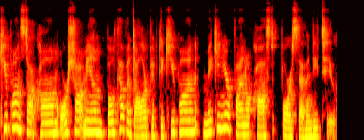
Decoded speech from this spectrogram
Coupons.com or ShopMium both have a $1.50 coupon, making your final cost $4.72.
